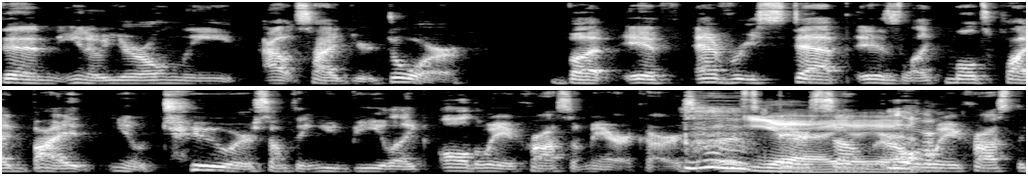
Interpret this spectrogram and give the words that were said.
then you know you're only outside your door. But if every step is like multiplied by you know two or something, you'd be like all the way across America or so- Yeah, some, yeah, yeah. all the way across the,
